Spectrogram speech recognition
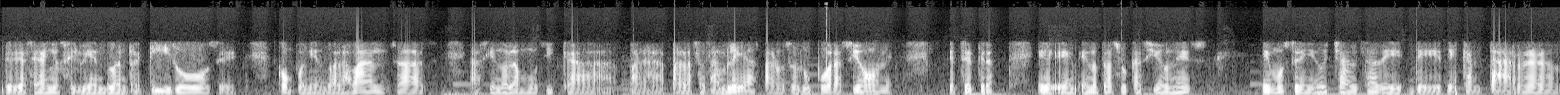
desde hace años sirviendo en retiros, eh, componiendo alabanzas, haciendo la música para, para las asambleas, para nuestro grupo de oración, etcétera. Eh, en, otras ocasiones hemos tenido chance de, de, cantar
